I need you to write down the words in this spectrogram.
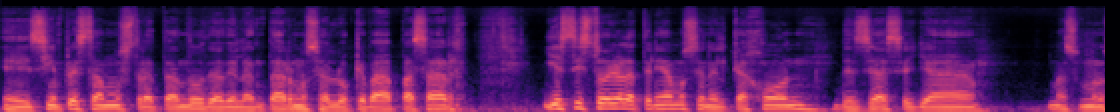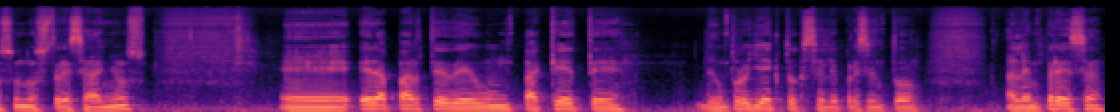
eh, siempre estamos tratando de adelantarnos a lo que va a pasar. Y esta historia la teníamos en el cajón desde hace ya más o menos unos tres años. Eh, era parte de un paquete, de un proyecto que se le presentó a la empresa,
